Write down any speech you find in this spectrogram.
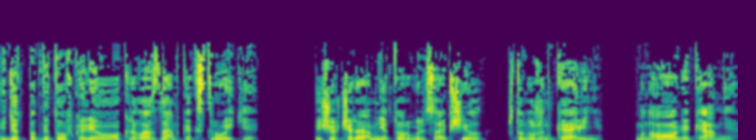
идет подготовка левого крыла замка к стройке. Еще вчера мне Торгуль сообщил, что нужен камень, много камня.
